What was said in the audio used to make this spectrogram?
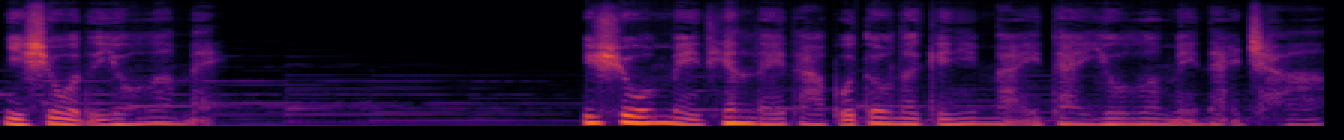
你是我的优乐美。”于是我每天雷打不动的给你买一袋优乐美奶茶。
